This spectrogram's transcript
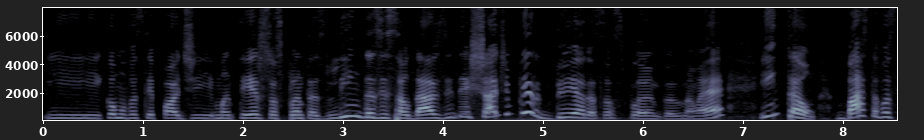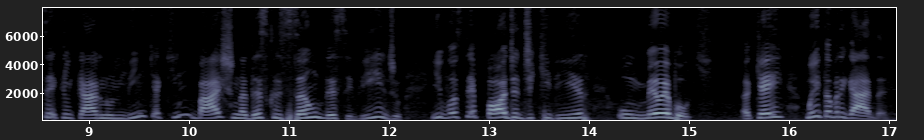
e como você pode manter suas plantas lindas e saudáveis e deixar de perder essas plantas, não é? Então, basta você clicar no link aqui embaixo na descrição desse vídeo e você pode adquirir o meu e-book, ok? Muito obrigada!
